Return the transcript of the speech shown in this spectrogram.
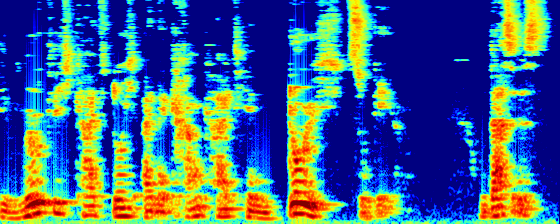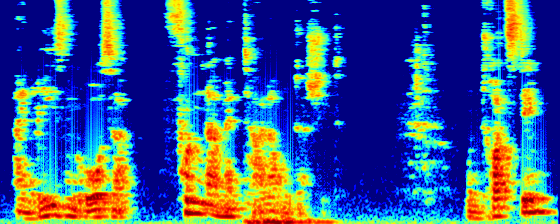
die Möglichkeit, durch eine Krankheit hindurchzugehen. Und das ist ein riesengroßer, fundamentaler Unterschied. Und trotzdem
